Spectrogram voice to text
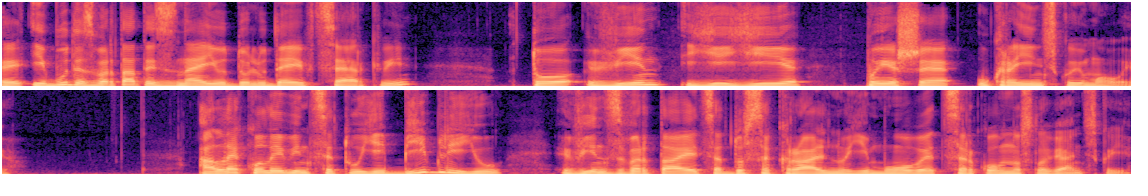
е, і буде звертатись з нею до людей в церкві, то він її пише українською мовою. Але коли він цитує Біблію, він звертається до сакральної мови церковнослов'янської.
